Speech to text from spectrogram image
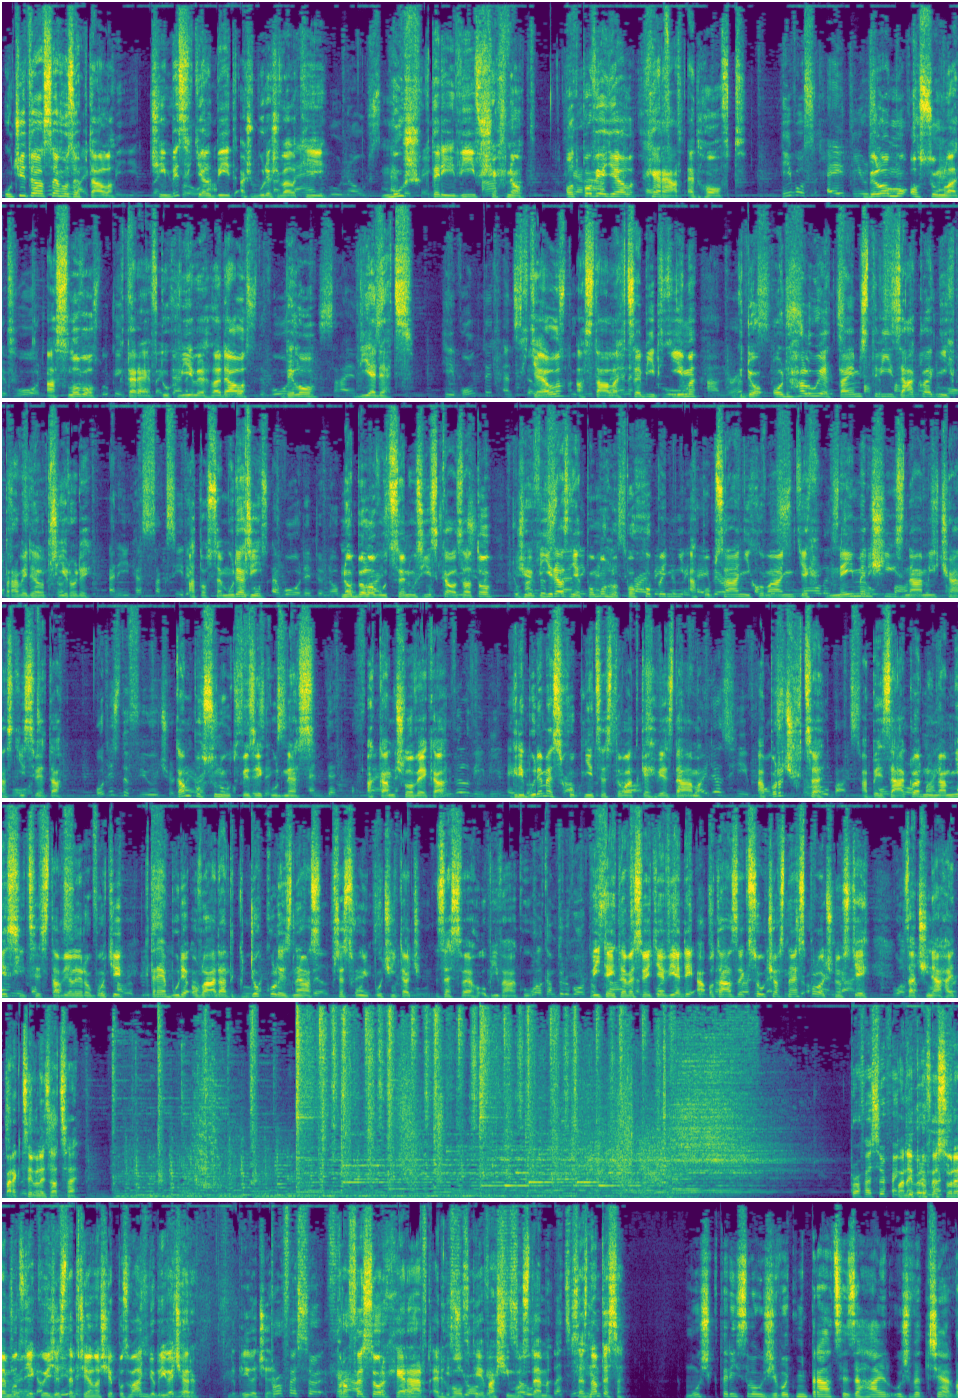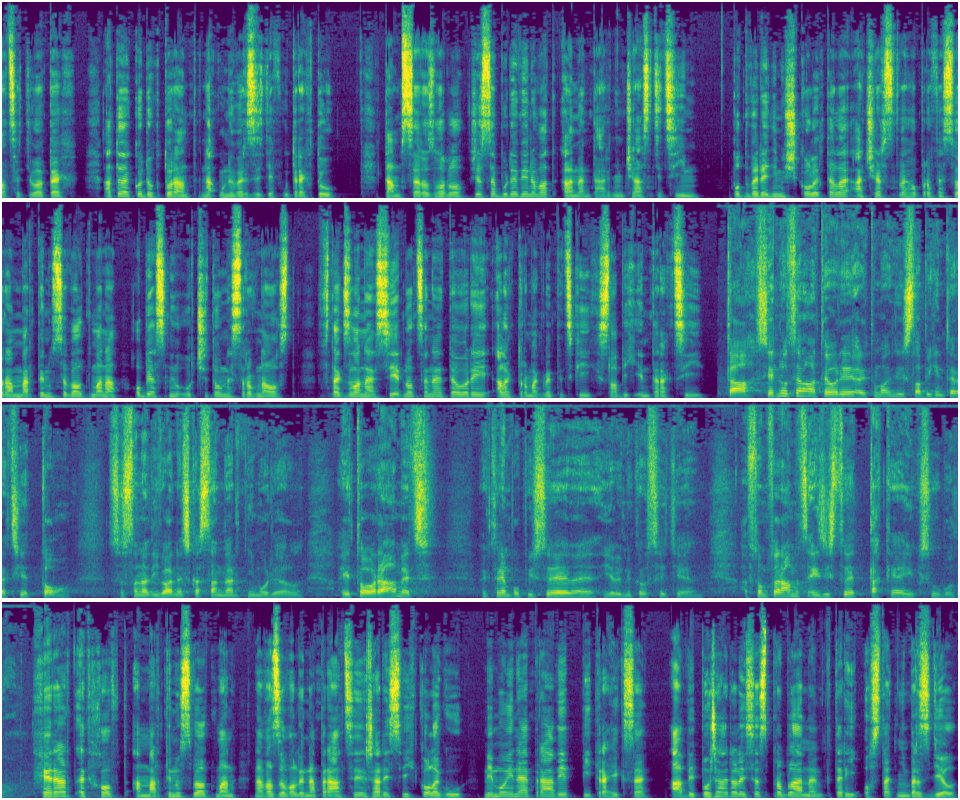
Učitel se ho zeptal, čím bys chtěl být, až budeš velký? Muž, který ví všechno. Odpověděl Gerard Edhoft. Bylo mu 8 let a slovo, které v tu chvíli hledal, bylo vědec. Chtěl a stále chce být tím, kdo odhaluje tajemství základních pravidel přírody. A to se mu daří. Nobelovu cenu získal za to, že výrazně pomohl pochopení a popsání chování těch nejmenších známých částí světa. Kam posunout fyziku dnes? A kam člověka? Kdy budeme schopni cestovat ke hvězdám? A proč chce, aby základnu na měsíci stavěli roboti, které bude ovládat kdokoliv z nás přes svůj počítač ze svého obýváku? Vítejte ve světě vědy a otázek současné společnosti. Začíná Hyde Park civilizace. Pane profesore, moc děkuji, že jste přijal naše pozvání. Dobrý večer. Dobrý večer. Profesor Gerard Edhoft je vaším hostem. Seznamte se. Muž, který svou životní práci zahájil už ve 23 letech, a to jako doktorant na univerzitě v Utrechtu. Tam se rozhodl, že se bude věnovat elementárním částicím. Pod vedením školitele a čerstvého profesora Martinuse Weltmana objasnil určitou nesrovnalost v takzvané sjednocené teorii elektromagnetických slabých interakcí. Ta sjednocená teorie elektromagnetických slabých interakcí je to, co se nadývá dneska standardní model. A je to rámec, ve kterém popisujeme jevy v mikrosvětě. A v tomto rámci existuje také Higgsův boson. Gerard Edhoft a Martinus Weltman navazovali na práci řady svých kolegů, mimo jiné právě Petra Higgse, a vypořádali se s problémem, který ostatní brzdil.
